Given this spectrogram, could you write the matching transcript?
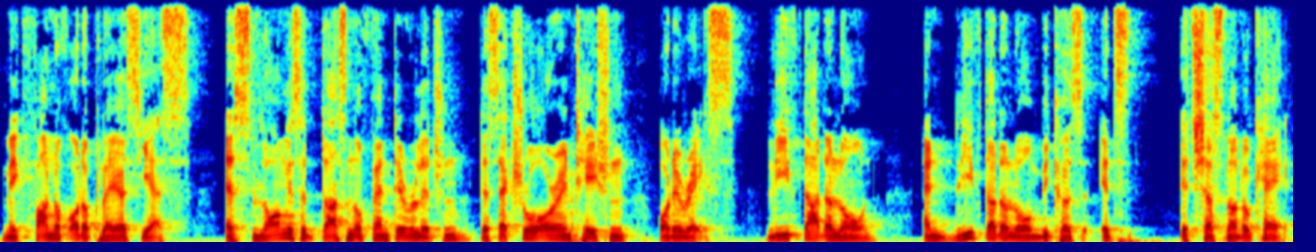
Make fun of other players yes. As long as it doesn't offend their religion their sexual orientation or their race. Leave that alone. And leave that alone because it's it's just not okay.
